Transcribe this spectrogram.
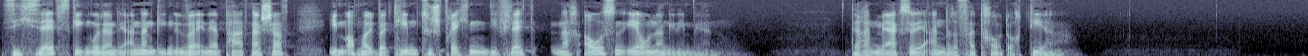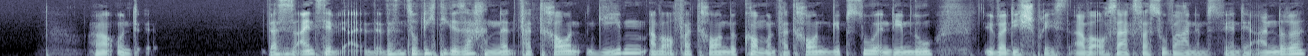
sich selbst gegen oder den anderen gegenüber in der Partnerschaft eben auch mal über Themen zu sprechen, die vielleicht nach außen eher unangenehm wären. Daran merkst du, der andere vertraut auch dir. Ja, und das ist eins der, das sind so wichtige Sachen, ne? Vertrauen geben, aber auch Vertrauen bekommen. Und Vertrauen gibst du, indem du über dich sprichst, aber auch sagst, was du wahrnimmst. Während der andere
